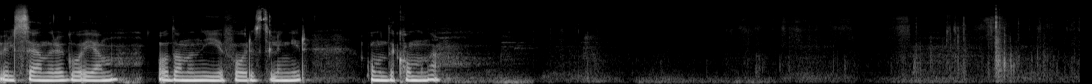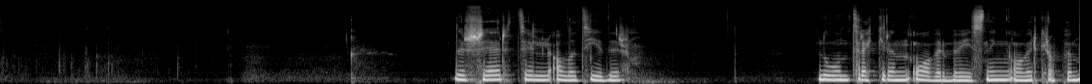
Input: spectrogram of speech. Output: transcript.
vil senere gå igjen og danne nye forestillinger om det kommende. Det skjer til alle tider. Noen trekker en overbevisning over kroppen.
